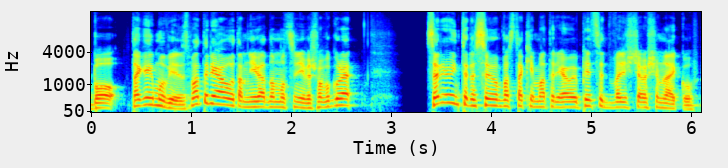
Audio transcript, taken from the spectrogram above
bo tak jak mówię, z materiału tam nie wiadomo, co nie wyszło, w ogóle serio interesują was takie materiały, 528 lajków.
